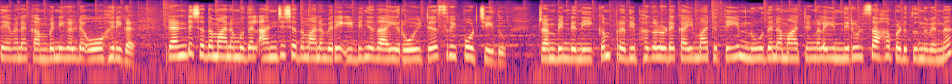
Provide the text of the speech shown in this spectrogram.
സേവന കമ്പനികളുടെ ഓഹരികൾ രണ്ട് ശതമാനം മുതൽ അഞ്ച് ശതമാനം വരെ ഇടിഞ്ഞതായി റോയിറ്റേഴ്സ് റിപ്പോർട്ട് ചെയ്തു. ട്രംപിന്റെ നീക്കം പ്രതിഭകളുടെ കൈമാറ്റത്തെയും നൂതന മാറ്റങ്ങളെയും നിരുത്സാഹപ്പെടുത്തുന്നുവെന്ന്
